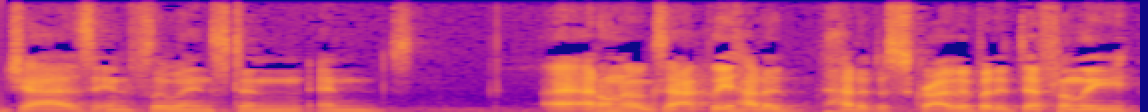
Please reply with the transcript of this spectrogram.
jazz influenced and and I, I don't know exactly how to how to describe it, but it definitely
